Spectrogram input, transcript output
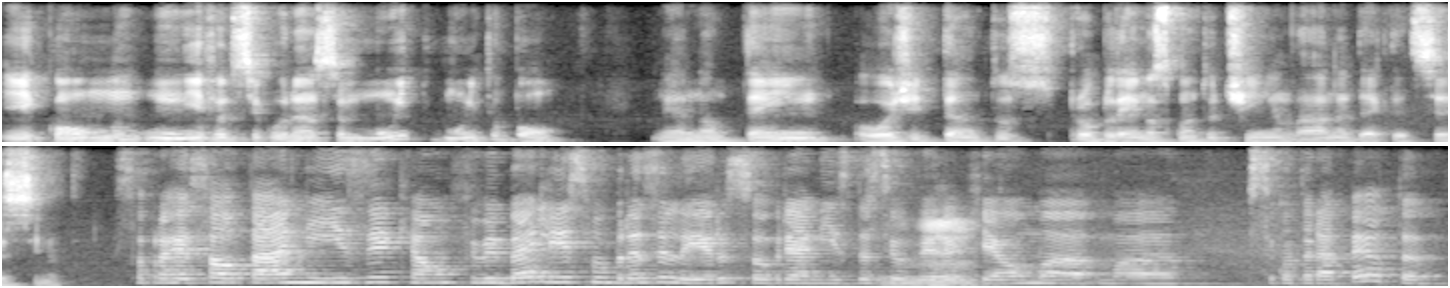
e com um nível de segurança muito, muito bom. Né? Não tem hoje tantos problemas quanto tinha lá na década de 60. Só para ressaltar, a Nise, que é um filme belíssimo brasileiro sobre a Nise da Silveira, uhum. que é uma, uma psicoterapeuta.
